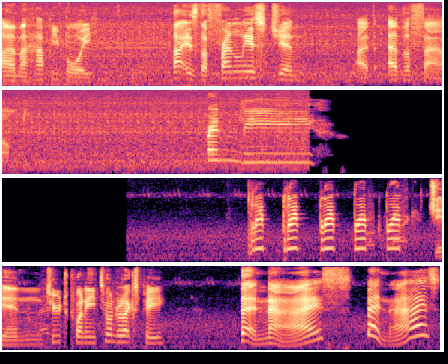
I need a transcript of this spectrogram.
I am a happy boy. That is the friendliest Jinn I've ever found. Friendly! Brip, brip, brip, brip, brip. Jinn, 220, 200 XP. Very nice. Very nice.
